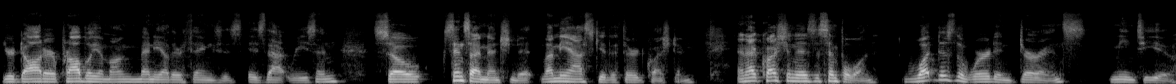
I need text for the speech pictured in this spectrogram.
your daughter probably among many other things is is that reason. So since i mentioned it let me ask you the third question. And that question is a simple one. What does the word endurance mean to you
